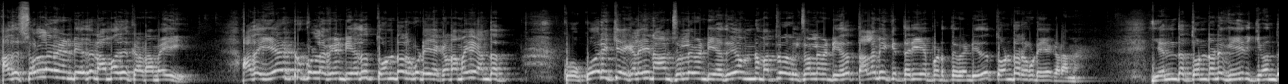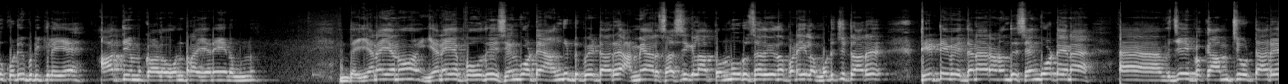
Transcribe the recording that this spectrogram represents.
அது சொல்ல வேண்டியது நமது கடமை. அதை ஏற்றுக்கொள்ள வேண்டியது தொண்டர்களுடைய கடமை. அந்த கோ- கோரிக்கைகளை நான் சொல்ல வேண்டியது இன்னும் மற்றவர்கள் சொல்ல வேண்டியது தலைமைக்கு தெரியப்படுத்த வேண்டியது தொண்டர்களுடைய கடமை. எந்த தொண்டனும் வீதிக்கு வந்து கொடி பிடிக்கலையே? அதிமுகவில் ஒன்றா இணையணும்னு. இந்த இணையனும் இணைய போகுது. செங்கோட்டை அங்கிட்டு போயிட்டாரு. அம்மையார் சசிகலா தொண்ணூறு சதவீதம் பணிகளை முடிச்சுட்டாரு. டிடிவி தினகரன் வந்து செங்கோட்டையனை விஜய் பக்கம் அமுச்சு விட்டாரு.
